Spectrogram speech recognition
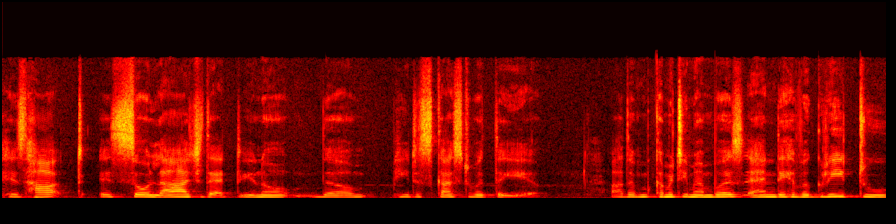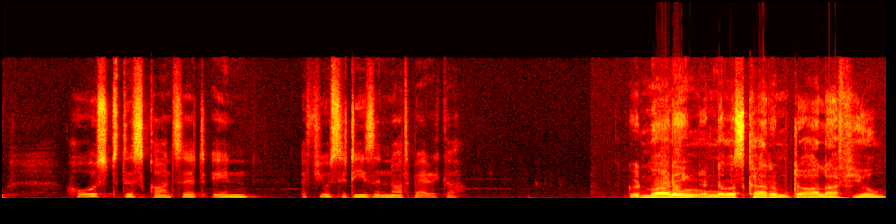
his heart is so large that you know the he discussed with the other committee members, and they have agreed to host this concert in a few cities in North America. Good morning and namaskaram to all of you.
